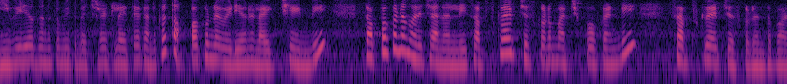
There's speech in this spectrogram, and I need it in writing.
ఈ వీడియో కనుక మీకు నచ్చినట్లయితే కనుక తప్పకుండా వీడియోని లైక్ చేయండి. తప్పకుండా మన ఛానల్ని సబ్స్క్రైబ్ చేసుకోవడం మర్చిపోకండి. సబ్స్క్రైబ్ చేసుకోవడంతో పాటు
